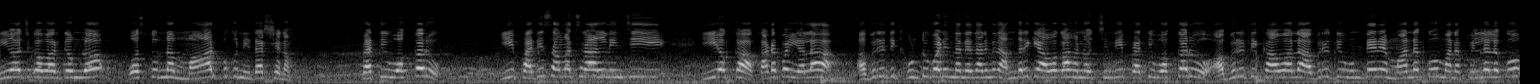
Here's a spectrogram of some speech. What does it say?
నియోజకవర్గంలో వస్తున్న మార్పుకు నిదర్శనం. ప్రతి ఒక్కరూ ఈ పది సంవత్సరాల నుంచి ఈ యొక్క కడప ఎలా అభివృద్ధి కుంటుపడింది అనే దాని మీద అందరికీ అవగాహన వచ్చింది. ప్రతి ఒక్కరూ అభివృద్ధి కావాలా? అభివృద్ధి ఉంటేనే మనకు మన పిల్లలకు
